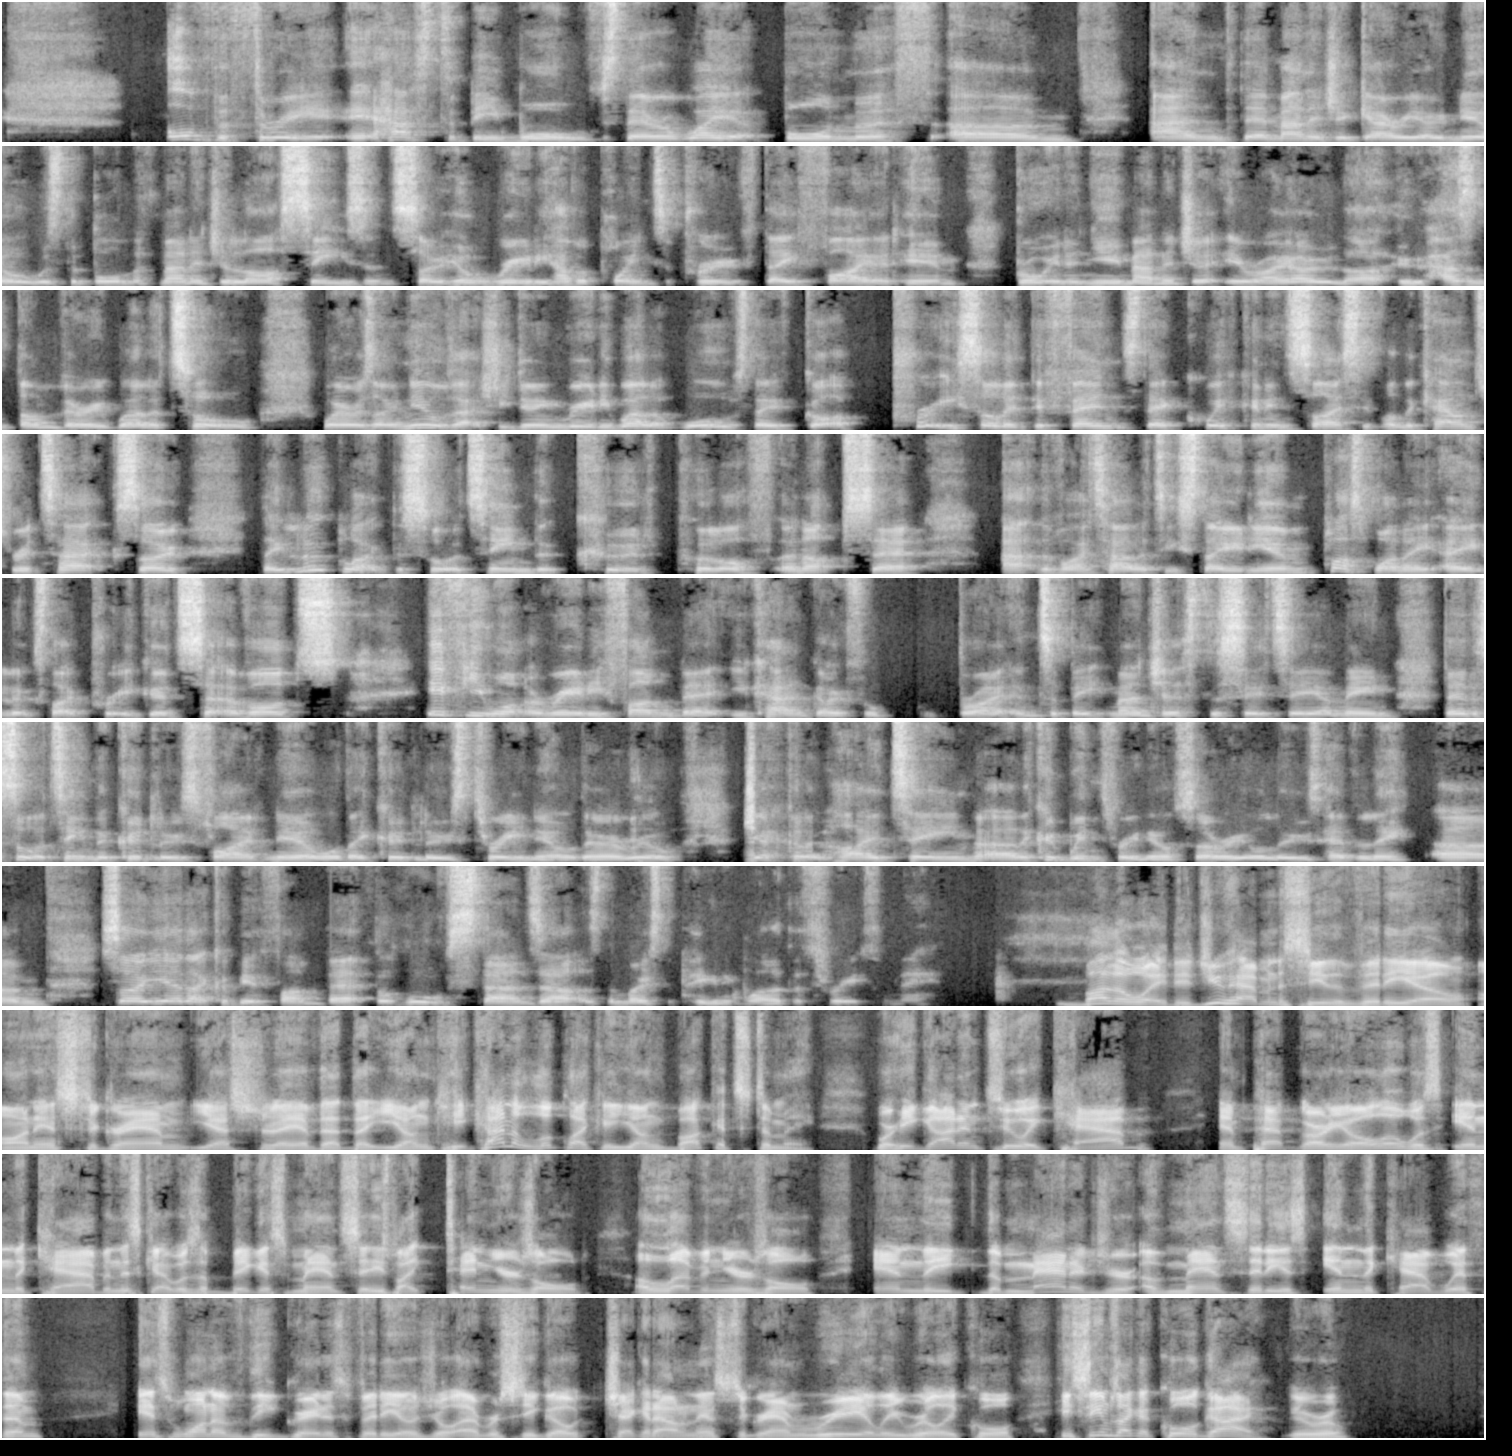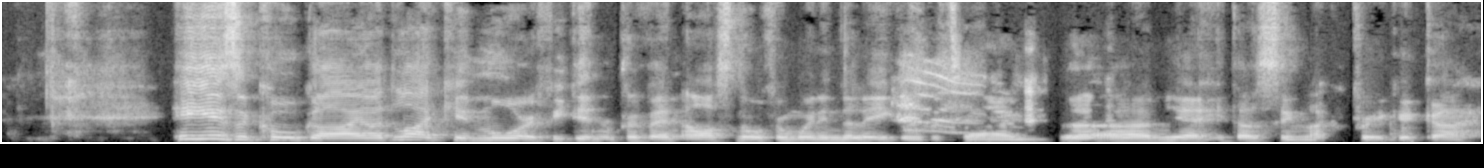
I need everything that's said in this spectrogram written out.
of the three, it has to be Wolves. They're away at Bournemouth, um, and their manager Gary O'Neil was the Bournemouth manager last season, so he'll really have a point to prove. They fired him, brought in a new manager, Iraola, who hasn't done very well at all. Whereas O'Neil's actually doing really well at Wolves. They've got a pretty solid defence. They're quick and incisive on the counter attack, so they look like the sort of team that could pull off an upset at the Vitality Stadium. Plus 188 looks like pretty good set of odds. If you want a really fun bet, you can go for Brighton to beat Manchester City. I mean, they're the sort of team that could lose 5 0 or they could lose 3 0. They're a real Jekyll and Hyde team. Uh, they could win 3 0, sorry, or lose heavily. Um, so, yeah, that could be a fun bet. But Wolves stands out as the most appealing one of the three for me. By the way, did you happen to see the video on Instagram yesterday of that that young he kind of looked like a young buckets to me, where he got into a cab and Pep Guardiola was in the cab and this guy was the biggest Man City. He's like 10 years old, 11 years old, and the the manager of Man City is in the cab with him. It's one of the greatest videos you'll ever see. Go check it out on Instagram. Really, really cool. He seems like a cool guy, Guru he is a cool guy. I'd like him more if he didn't prevent Arsenal from winning the league all the time. But um, yeah, he does seem like a pretty good guy.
